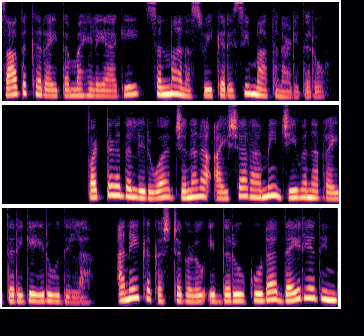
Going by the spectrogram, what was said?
ಸಾಧಕ ರೈತ ಮಹಿಳೆಯಾಗಿ ಸನ್ಮಾನ ಸ್ವೀಕರಿಸಿ ಮಾತನಾಡಿದರು. ಪಟ್ಟಣದಲ್ಲಿರುವ ಜನರ ಐಷಾರಾಮಿ ಜೀವನ ರೈತರಿಗೆ ಇರುವುದಿಲ್ಲ. ಅನೇಕ ಕಷ್ಟಗಳು ಇದ್ದರೂ ಕೂಡ ಧೈರ್ಯದಿಂದ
